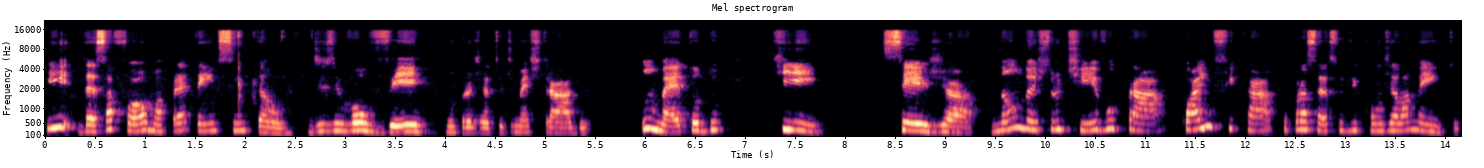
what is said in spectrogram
E dessa forma, pretende-se então desenvolver no projeto de mestrado um método que seja não destrutivo para qualificar o processo de congelamento.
